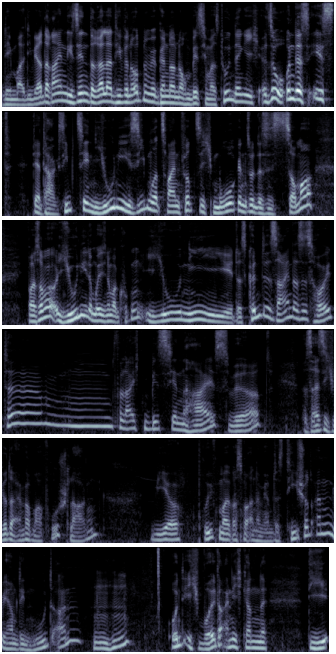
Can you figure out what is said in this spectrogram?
nehmen mal die Werte rein, die sind relativ in Ordnung, wir können da noch ein bisschen was tun, denke ich. So, und es ist der Tag 17 Juni, 7.42 Uhr morgens und es ist Sommer. Was haben wir? Juni, da muss ich nochmal gucken. Juni. Das könnte sein, dass es heute hm, vielleicht ein bisschen heiß wird. Das heißt, ich würde einfach mal vorschlagen, wir prüfen mal, was wir anhaben. Wir haben das T-Shirt an, wir haben den Hut an. Mhm. Und ich wollte eigentlich gerne die,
